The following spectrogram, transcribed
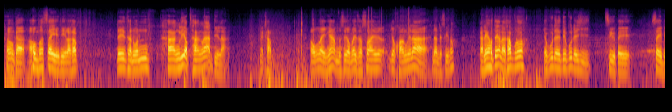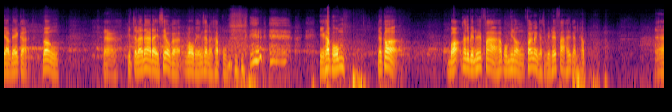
เอากะเอามาใส่นี่แหละครับ ในถนนทางเรียบทางลาดนี่แหละนะครับ เอาไว้ง่ามมาเสือไว้สะซอยยาขวางเวลานั่นจะซื้อเนาะกันแล้วแต่ละครับเนาะอย่าพูดใดเดี๋ยวพูดใดสิซื้อไปใส่แบบใดก็ล่องอ่าพิจารณาได้เซลกับวอลแบงสันนะครับผมนี่ครับผม แล้วก็เบาะก็จะเป็นไฟฟ้าครับผมพี่น้องฟังนั่นก็จะเป็นไฟฟ้าให้กันครับอ่า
